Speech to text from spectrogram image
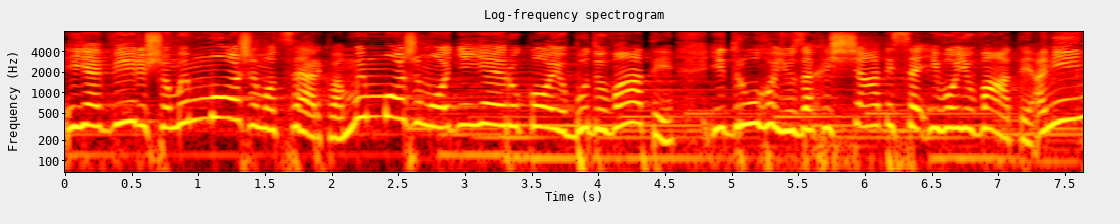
І я вірю, що ми можемо, церква, ми можемо однією рукою будувати і другою захищатися і воювати. Амінь.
